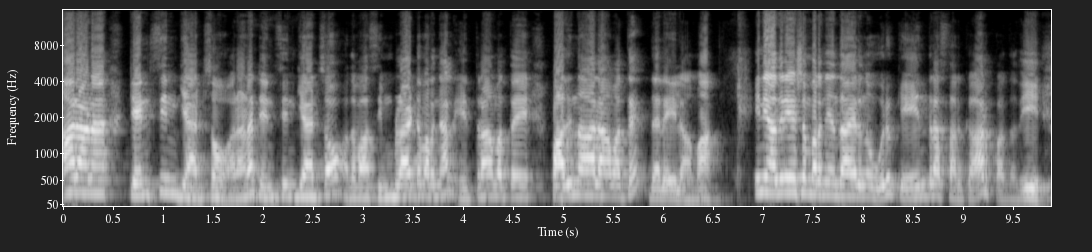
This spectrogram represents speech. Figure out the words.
ആരാണ്? ടെൻസിൻ ഗ്യാറ്റ്സോ. ആരാണ്? ടെൻസിൻ ഗ്യാറ്റ്സോ. അഥവാ സിമ്പിൾ ആയിട്ട് പറഞ്ഞാൽ എത്രാമത്തെ? പതിനാലാമത്തെ ദലൈലാമ. ഇനി അതിനുശേഷം പറഞ്ഞ എന്തായിരുന്നു? ഒരു കേന്ദ്ര സർക്കാർ പദ്ധതി.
